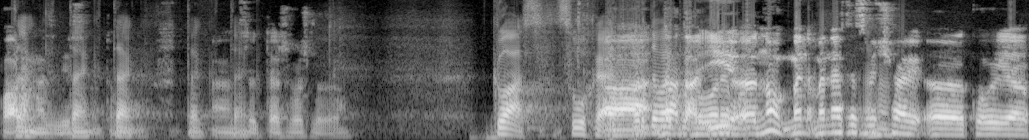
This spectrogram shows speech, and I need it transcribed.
парами, звісно. Так, тому так, так, Це так. теж важливо. Клас, слухай, а, давай да, поговоримо. І, е, ну, Мене, мене зазвичай, ага. Е, коли я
